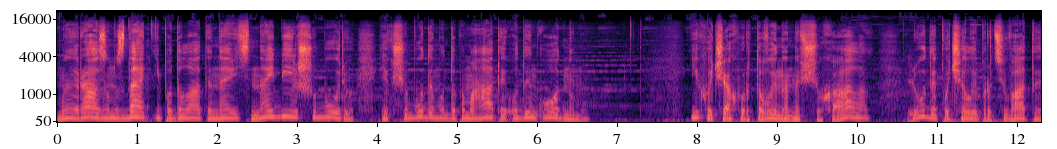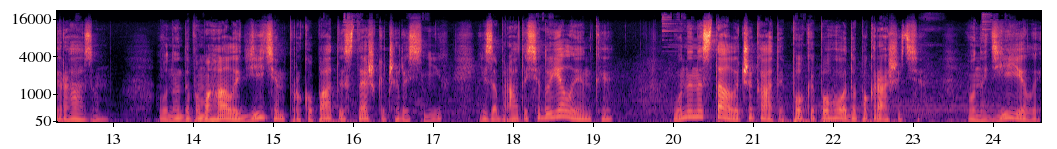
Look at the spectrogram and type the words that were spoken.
Ми разом здатні подолати навіть найбільшу бурю, якщо будемо допомагати один одному. І хоча хуртовина не вщухала, люди почали працювати разом. Вони допомагали дітям прокопати стежки через сніг і забратися до ялинки. Вони не стали чекати, поки погода покращиться. Вони діяли,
